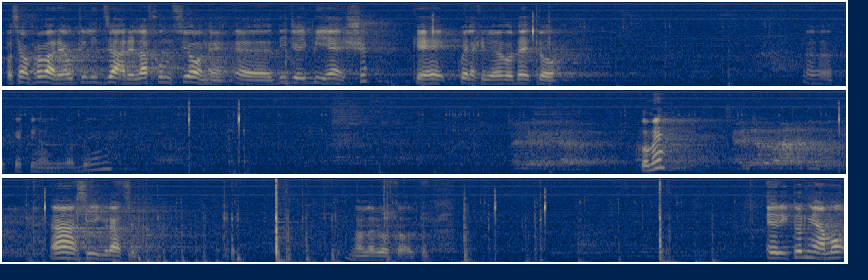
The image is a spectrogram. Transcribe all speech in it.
possiamo provare a utilizzare la funzione eh, DJB hash, che è quella che vi avevo detto, uh, perché qui non gli va bene. Come? Ah sì, grazie. Non l'avevo tolto. E ritorniamo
